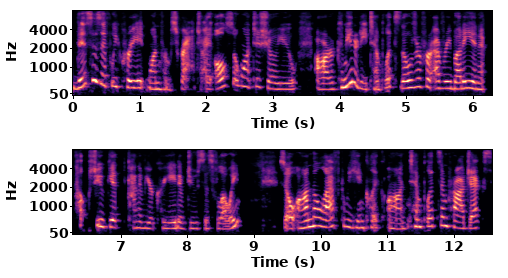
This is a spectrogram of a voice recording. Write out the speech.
this is if we create one from scratch. I also want to show you our community templates. Those are for everybody and it helps you get kind of your creative juices flowing. So on the left, we can click on templates and projects.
